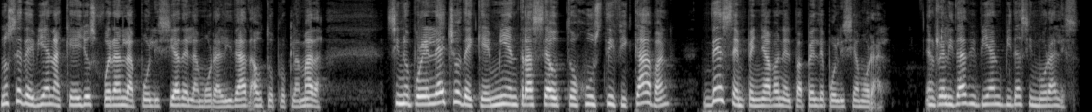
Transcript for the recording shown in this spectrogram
no se debían a que ellos fueran la policía de la moralidad autoproclamada, sino por el hecho de que mientras se autojustificaban, desempeñaban el papel de policía moral. En realidad vivían vidas inmorales.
